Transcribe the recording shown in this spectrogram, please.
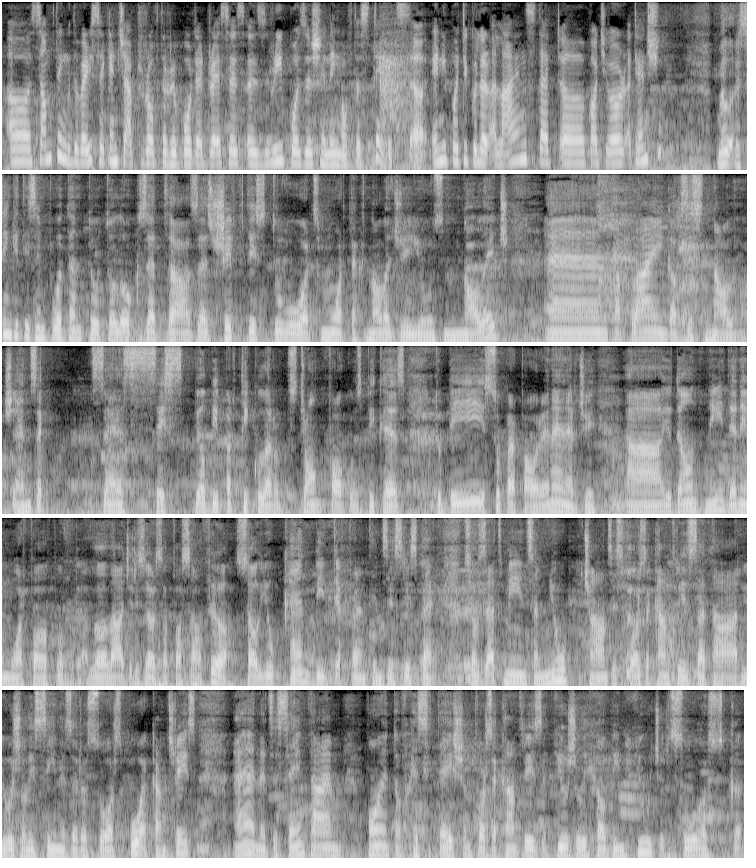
Uh, something the very second chapter of the report addresses is repositioning of the states. Uh, any particular alliance that uh, caught your attention? Well, I think it is important to, to look that uh, the shift is towards more technology use knowledge and applying of this knowledge. And the says this will be particular strong focus because to be superpower in energy, uh, you don't need any more for, for large reserves of fossil fuel. So you can be different in this respect. So that means a new chances for the countries that are usually seen as a resource poor countries, and at the same time point of hesitation for the countries that usually have been huge resource uh,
